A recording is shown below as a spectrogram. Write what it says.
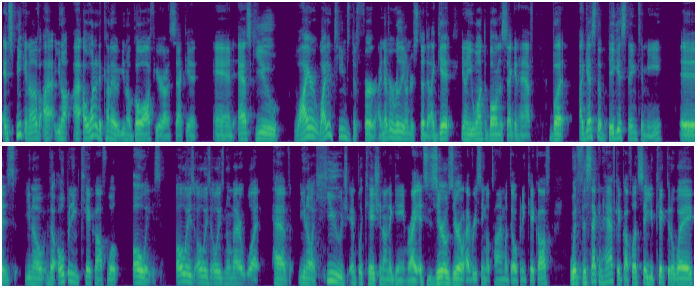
And speaking of, I you know I, I wanted to kind of you know go off here on a second and ask you why are why do teams defer? I never really understood that. I get you know you want the ball in the second half, but I guess the biggest thing to me is you know the opening kickoff will always always always always no matter what have you know a huge implication on the game right it's zero zero every single time with the opening kickoff with the second half kickoff let's say you kicked it away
